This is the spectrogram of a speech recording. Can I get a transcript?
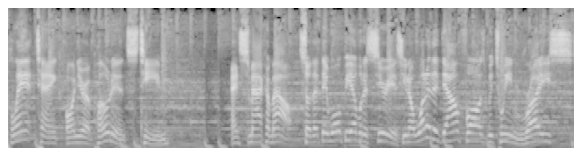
plant tank on your opponent's team and smack them out so that they won't be able to serious. You know, one of the downfalls between Rice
